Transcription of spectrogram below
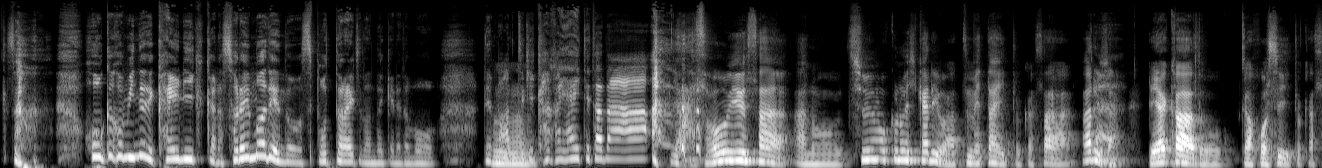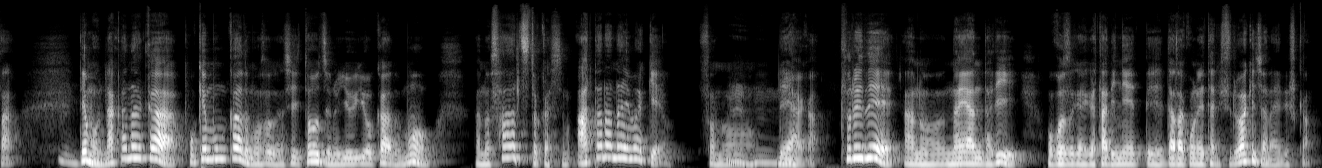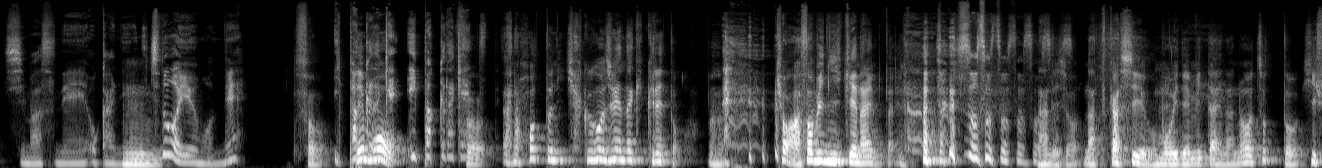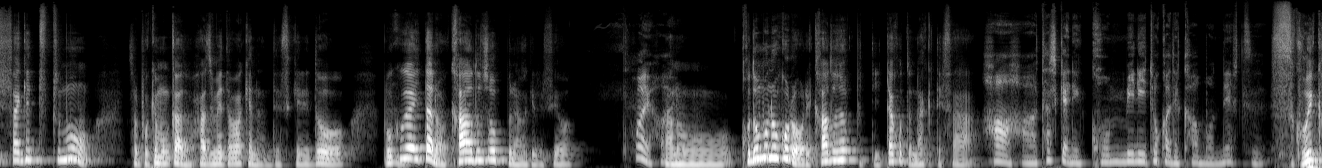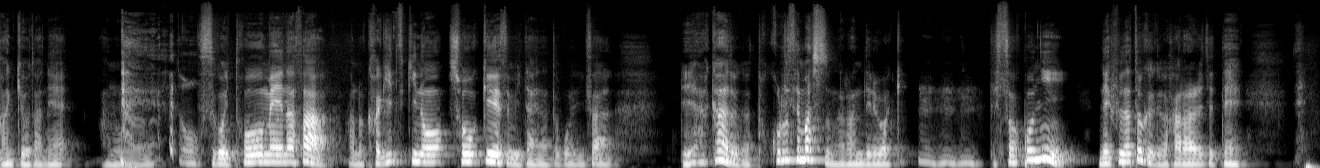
放課後みんなで買いに行くからそれまでのスポットライトなんだけれどもでもあの時うんうん輝いてたなぁいや、そういうさ、あの、注目の光を集めたいとかさ、あるじゃん。はいレアカードが欲しいとかさ。うんでもなかなかポケモンカードもそうだし、当時の遊戯王カードも、あの、サーチとかしても当たらないわけよ。そのうんうんうん、レアが。それで、あの、悩んだり、お小遣いが足りねえってだだこねたりするわけじゃないですか。しますね。おかんうんに一度は言うもんね。そう。一パックだけ一パックだけあの、本当に150円だけくれと。うん今日遊びに行けないみたいな。そうそうそうそうそう。なんでしょう。懐かしい思い出みたいなのをちょっと引っ提げつつも、そのポケモンカードを始めたわけなんですけれど、僕がいたのはカードショップなわけですよ。はいはい。あのー、子供の頃俺カードショップって行ったことなくてさ、はあはあ、確かにコンビニとかで買うもんね、普通。すごい環境だね。あの すごい透明なさ、あの、鍵付きのショーケースみたいなところにさ、レアカードが所狭しと並んでるわけ。うんうんうん。で、そこに値札とかが貼られてて、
